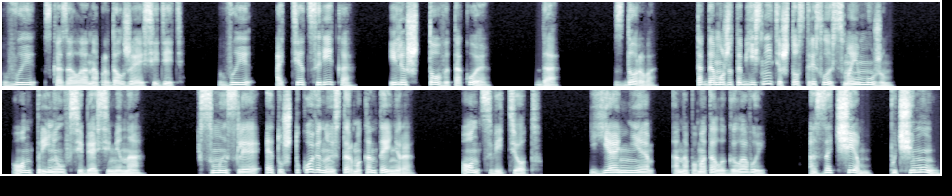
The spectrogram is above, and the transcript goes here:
«Вы», — сказала она, продолжая сидеть, — «вы отец Рика? Или что вы такое?» «Да». «Здорово. Тогда, может, объясните, что стряслось с моим мужем?» Он принял в себя семена. «В смысле, эту штуковину из термоконтейнера?» «Он цветет». «Я не...» — она помотала головой. А зачем? Почему?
